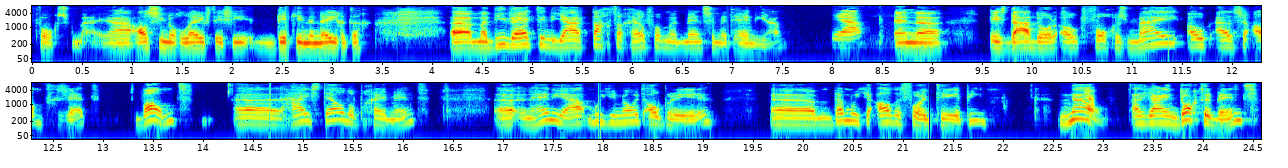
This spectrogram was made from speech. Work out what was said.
volgens mij. Ja, als hij nog leeft, is hij dik in de negentig. Maar die werkt in de jaren tachtig heel veel met mensen met hernia. Ja, En is daardoor ook volgens mij ook uit zijn ambt gezet. Want eh, hij stelde op een gegeven moment: eh, een hernia moet je nooit opereren. Ehm, dan moet je altijd voor een therapie. Nou, als jij een dokter bent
